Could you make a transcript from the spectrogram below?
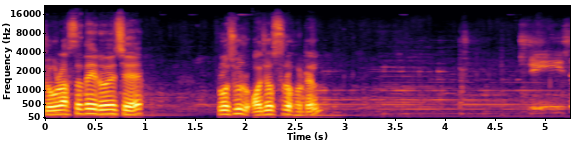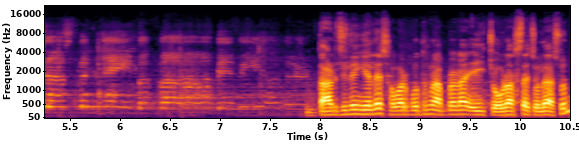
চৌরাস্তাতেই রয়েছে প্রচুর অজস্র হোটেল। দার্জিলিং এলে সবার প্রথমে আপনারা এই চৌরাস্তায় চলে আসুন।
